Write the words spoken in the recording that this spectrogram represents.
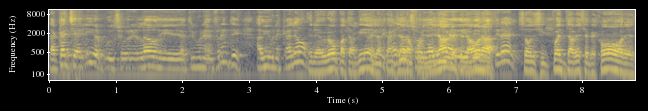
La cancha de Liverpool sobre el lado de la tribuna de enfrente había un escalón. En Europa también, las canchas eran la formidables, pero ahora lateral. son 50 veces mejores.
